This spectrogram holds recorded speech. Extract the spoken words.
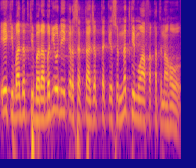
ایک عبادت کی برابریوں نہیں کر سکتا جب تک کہ سنت کی موافقت نہ ہو۔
